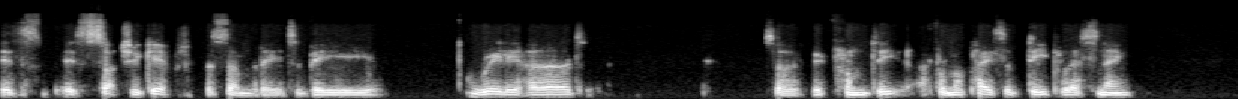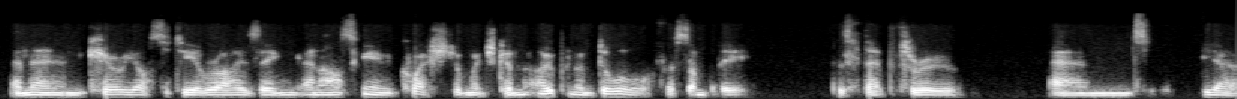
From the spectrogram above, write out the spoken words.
It's, it's such a gift for somebody to be really heard. So from deep, from a place of deep listening, and then curiosity arising and asking a question which can open a door for somebody to step through and yeah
